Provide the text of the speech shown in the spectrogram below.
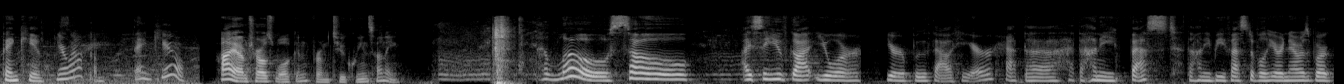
Thank you. You're welcome. Thank you. Hi, I'm Charles Wilkin from Two Queens Honey. Hello. So I see you've got your your booth out here at the at the Honey Fest, the Honey Bee Festival here in Narrowsburg.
